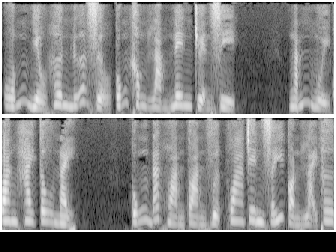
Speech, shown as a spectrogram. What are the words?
Uống nhiều hơn nữa rượu cũng không làm nên chuyện gì. Ngắn ngủi quang hai câu này. Cũng đã hoàn toàn vượt qua trên giấy còn lại thơ.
